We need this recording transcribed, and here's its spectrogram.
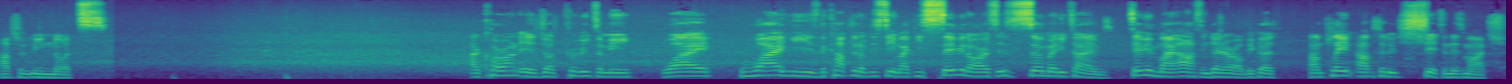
absolutely nuts. And Koran is just proving to me why why he's the captain of this team. Like he's saving our asses so many times. Saving my ass in general because I'm playing absolute shit in this match.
